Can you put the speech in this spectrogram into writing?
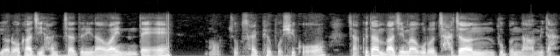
여러 가지 한자들이 나와 있는데 뭐 쭉 살펴보시고 자 그 다음 마지막으로 자전 부분 나옵니다.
